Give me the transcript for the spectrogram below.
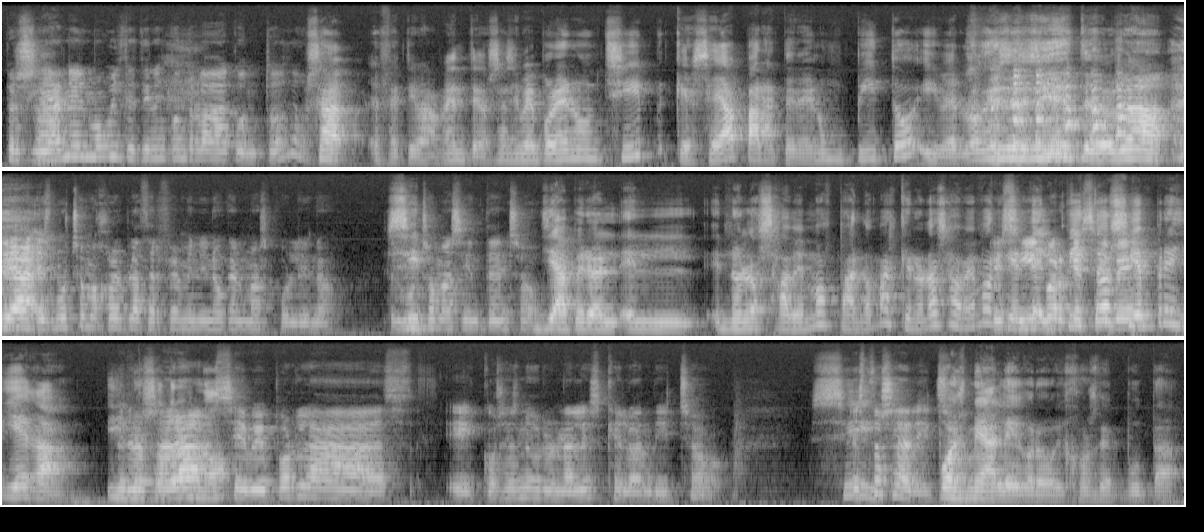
Pero si ya en el móvil te tienen controlada con todo. O sea, efectivamente, o sea, si me ponen un chip que sea para tener un pito y ver lo que se siente, o sea. Tía, es mucho mejor el placer femenino que el masculino. Es Sí. mucho más intenso. Ya, pero el, el- no lo sabemos, Paloma, es que no lo sabemos. Que y el del pito ve- siempre llega. Y Pero Sara, no. se ve por las eh, cosas neuronales que lo han dicho. Sí. esto se ha dicho. Pues me alegro, hijos de puta.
